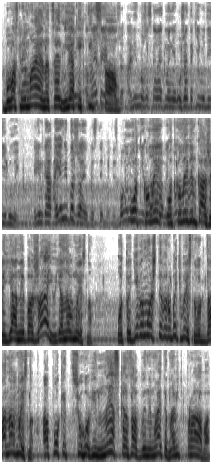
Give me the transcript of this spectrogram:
бо у вас він- немає на це А він- ніяких а знаєте, як підстав. може? А він може сказати мені, уже такі водії були. І він каже, а я не бажаю пристебуватись, бо воно От мені коли, давить, от воно коли мені він каже, я не бажаю, я навмисно. От тоді ви можете робити висновок, да, навмисно. А поки цього він не сказав, ви не маєте навіть права.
